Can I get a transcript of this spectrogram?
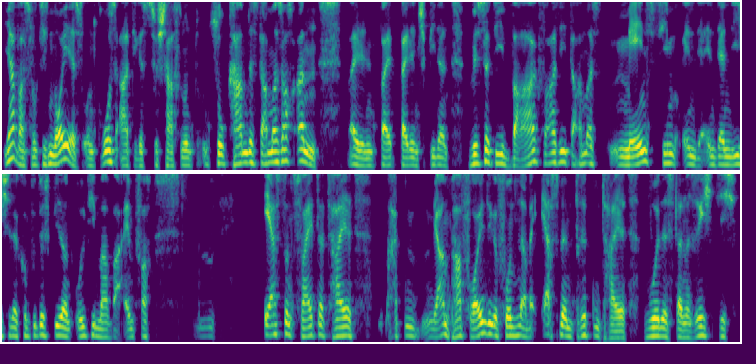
ja, was wirklich Neues und Großartiges zu schaffen. Und, und so kam das damals auch an bei den, bei, bei den Spielern. Wizard war quasi damals Mainstream in der, in der Nische der Computerspieler und Ultima war einfach hm, erster und zweiter Teil hatten ja ein paar Freunde gefunden, aber erst mit dem dritten Teil wurde es dann richtig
